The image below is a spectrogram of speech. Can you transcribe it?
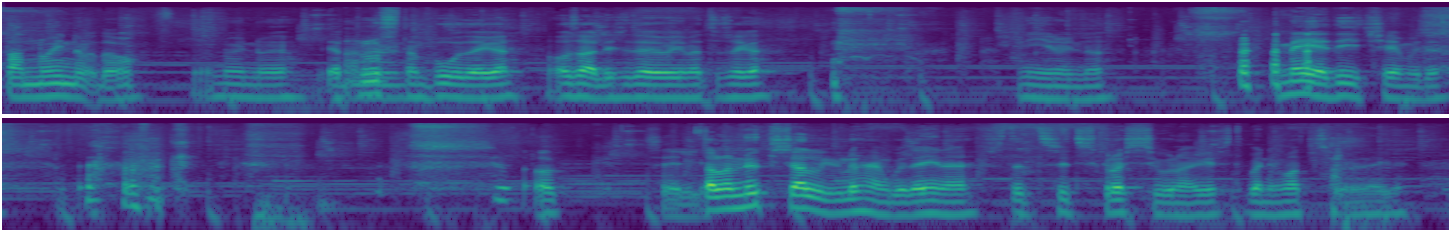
ta on nunnu too nunnu jah, ja pluss ta on puudega, osalise töövõimetusega. nii nunnu. meie DJ muidu. ok, selge. tal on üks jalg lühem kui teine, sest et sõitis krossi kunagi, siis ta pani matsu või midagi.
